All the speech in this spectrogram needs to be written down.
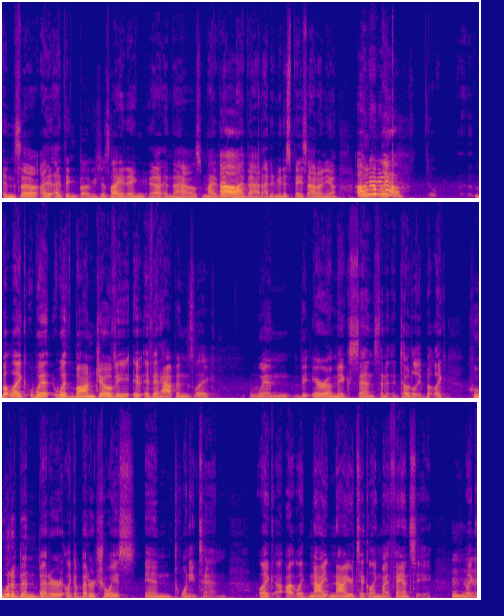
and so I, I think Bug's just hiding uh, in the house. My ba- Oh. my bad. I didn't mean to space out on you. Oh no, but no, like, no. but like with with Bon Jovi, if, if it happens like when the era makes sense, then it, it totally. But like, who would have been better, like a better choice in 2010? Like, I- like now now you're tickling my fancy. Mm-hmm. Like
